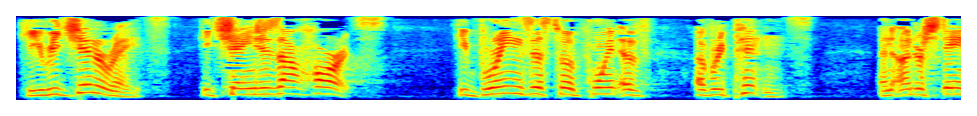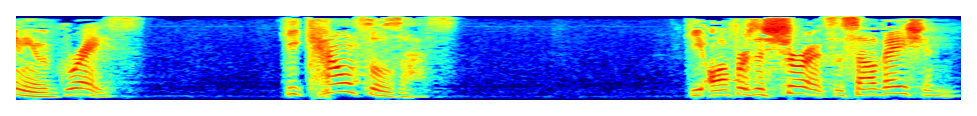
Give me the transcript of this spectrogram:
He regenerates. He changes our hearts. He brings us to a point of, of repentance, an understanding of grace. He counsels us. He offers assurance of salvation.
